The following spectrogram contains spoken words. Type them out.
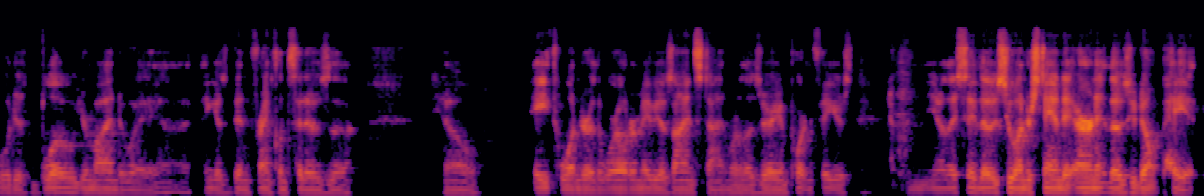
will just blow your mind away. I think as Ben Franklin said, it was the, you know, eighth wonder of the world, or maybe it was Einstein, one of those very important figures. And, you know, they say those who understand it earn it, those who don't pay it.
